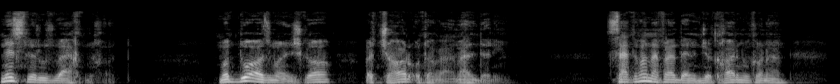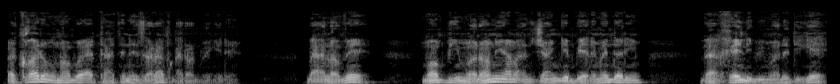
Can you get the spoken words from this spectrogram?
نصف روز وقت می‌خواد. ما دو آزمایشگاه و چهار اتاق عمل داریم. صدها نفر در اینجا کار می‌کنن و کار اونها باید تحت نظارت قرار بگیره. به علاوه ما بیمارانی هم از جنگ برمه داریم و خیلی بیمار دیگه.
